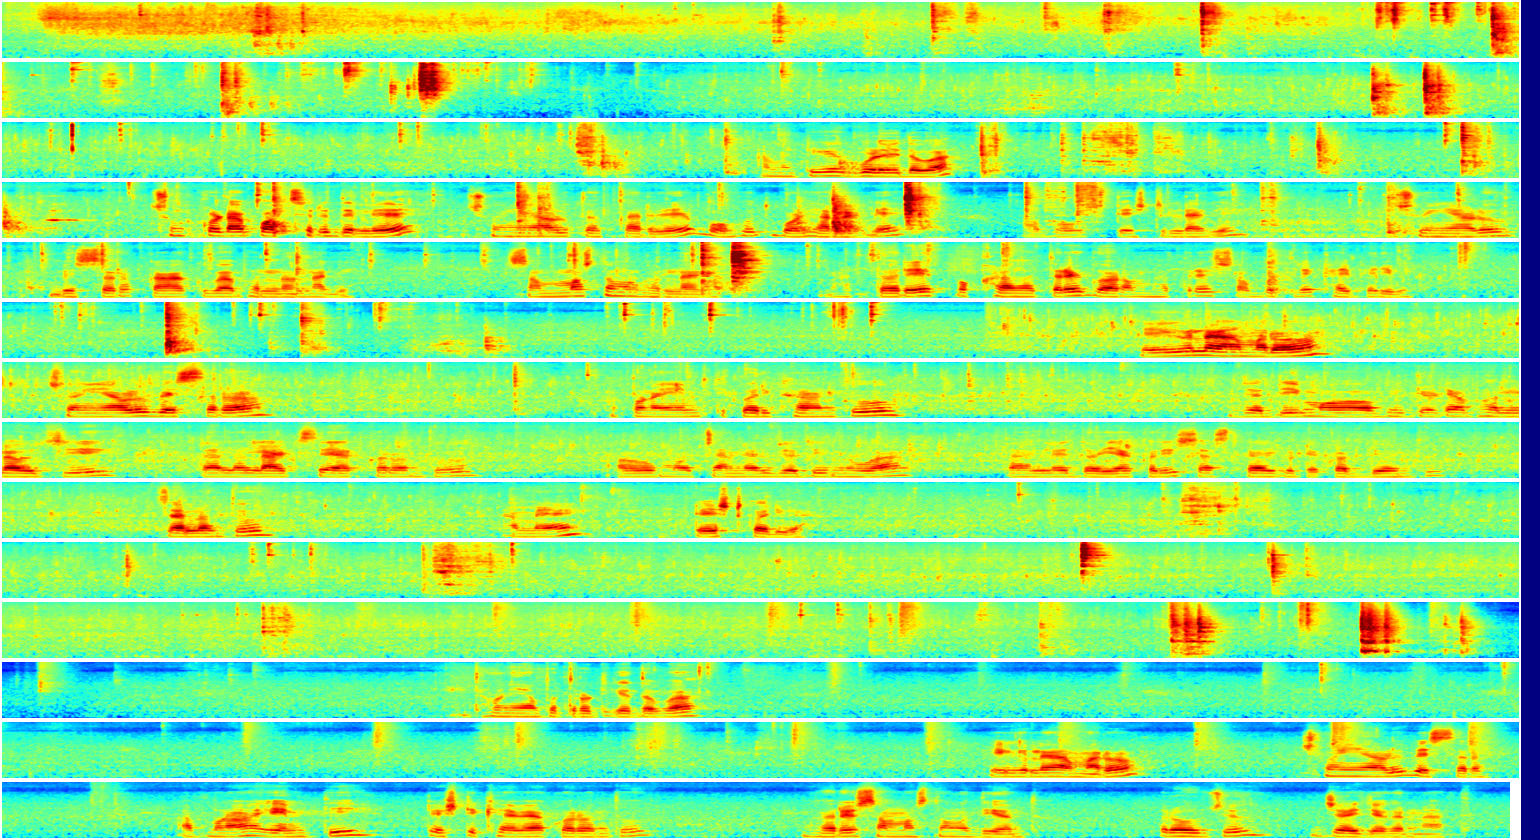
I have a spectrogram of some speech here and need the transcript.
ଟିକେ ଗୋଳେଇ ଦେବା ଛୁଙ୍କଟା ପଛରେ ଦେଲେ ଛୁଇଁ ଆଳୁ ତରକାରୀରେ ବହୁତ ବଢ଼ିଆ ଲାଗେ ଆଉ ବହୁତ ଟେଷ୍ଟି ଲାଗେ ଛୁଇଁ ଆଳୁ ବେସର କାହାକୁ ବା ଭଲ ଲାଗେ ସମସ୍ତଙ୍କୁ ଭଲ ଲାଗେ ଭାତରେ ପଖାଳ ଭାତରେ ଗରମ ଭାତରେ ସବୁଥିରେ ଖାଇପାରିବେ ହେଇଗଲା ଆମର ଛୁଇଁ ଆଳୁ ବେସର आपती कर जदि मो भिडा भल लगुच लाइक सेयार करूँ आउ मो चेल जदि नुआ ताल दयाक सब्सक्राइब गोटे कर दिंतु चलतु आम टेस्ट करवा ଧନିଆ ପତ୍ର ଟିକେ ଦେବା ହେଇଗଲା ଆମର ଛୁଇଁ ଆଳୁ ବେସର ଆପଣ ଏମିତି ଟେଷ୍ଟି ଖାଇବା କରନ୍ତୁ ଘରେ ସମସ୍ତଙ୍କୁ ଦିଅନ୍ତୁ ରହୁଛୁ ଜୟ ଜଗନ୍ନାଥ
